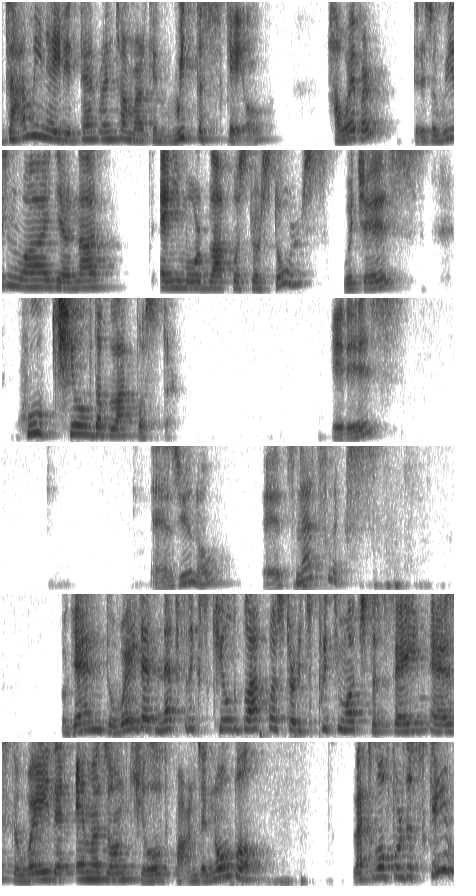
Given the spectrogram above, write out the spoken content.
dominated that rental market with the scale. However, there is a reason why they are not any more blockbuster stores, which is who killed the blockbuster? It is, as you know, it's Netflix. Again, the way that Netflix killed Blockbuster, it's pretty much the same as the way that Amazon killed Barnes and Noble. Let's go for the scale.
